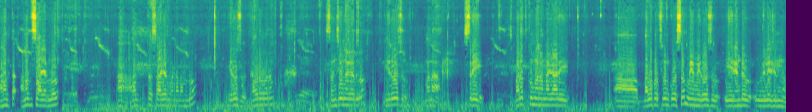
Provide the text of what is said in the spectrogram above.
అనంత అనంత సాగర్లో ఆ, అనంత సాగర్ మండలంలో ఈరోజు గౌరవరం సంజీవ్ నగర్లో ఈరోజు మన శ్రీ భరత్ కుమార్ అన్న గారి బలపరచడం కోసం మేము ఈరోజు ఈ రెండు విలేజ్లను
